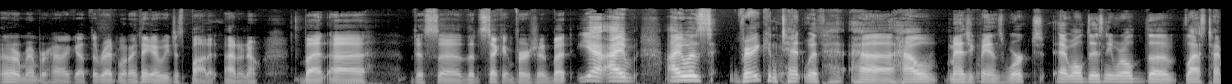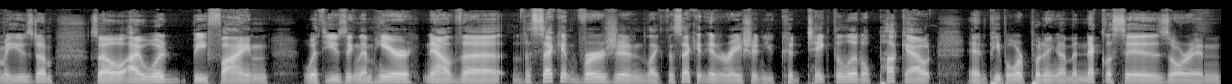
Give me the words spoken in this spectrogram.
I don't remember how I got the red one. I think I, we just bought it. I don't know, but uh, this uh, the second version. But yeah, I I was very content with uh, how Magic Bands worked at Walt Disney World the last time I used them. So I would be fine with using them here. Now the the second version, like the second iteration, you could take the little puck out, and people were putting them in necklaces or in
